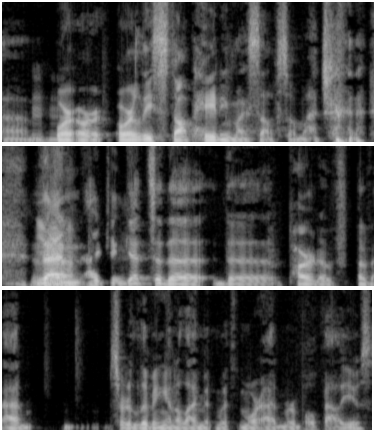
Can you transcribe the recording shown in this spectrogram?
Um, mm-hmm. or, or, or at least stop hating myself so much. then yeah. I can get to the, the part of, of ad, sort of living in alignment with more admirable values.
